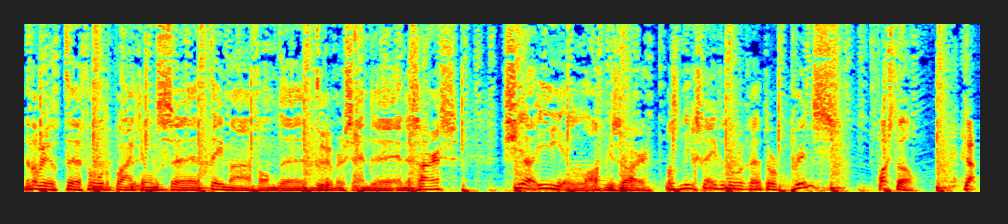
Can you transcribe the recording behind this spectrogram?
En dan weer het volgende plaatje, ons eh, thema van de drummers en de, en de zangers. Sheila E. en Love Bizarre. Was het niet geschreven door, door Prince? Vast wel. Ja.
